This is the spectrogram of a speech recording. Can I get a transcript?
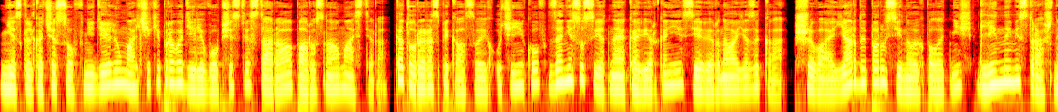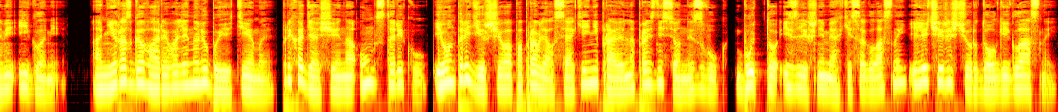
Несколько часов в неделю мальчики проводили в обществе старого парусного мастера, который распекал своих учеников за несусветное коверканье северного языка, сшивая ярды парусиновых полотнищ длинными страшными иглами. Они разговаривали на любые темы, приходящие на ум старику, и он придирчиво поправлял всякий неправильно произнесенный звук, будь то излишне мягкий согласный или чересчур долгий гласный.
